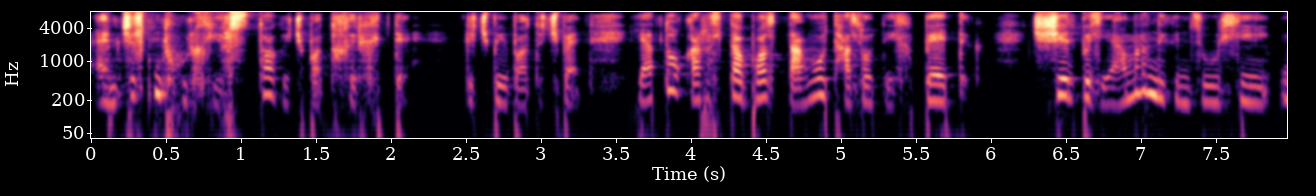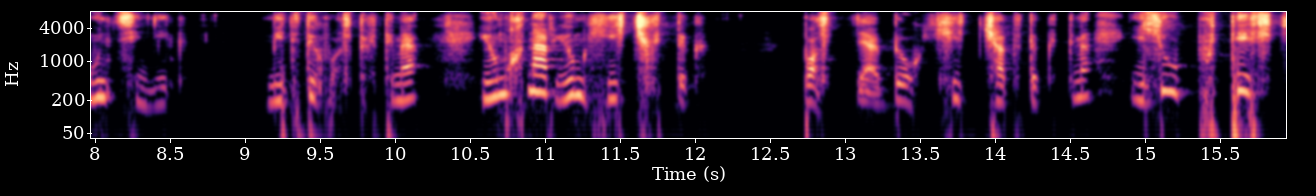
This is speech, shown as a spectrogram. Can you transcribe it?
амжилтанд хүрэх ёстой гэж бодох хэрэгтэй гэж би бодож байна. Ядуу гаралтай бол давуу талууд их байдаг. Жишээлбэл ямар нэгэн зүйлийн үн цэнийг мэддэг болдог тийм ээ. Юмхнаар юм хийчихдэг бол хийж чаддаг тийм ээ. Илүү бүтээлч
